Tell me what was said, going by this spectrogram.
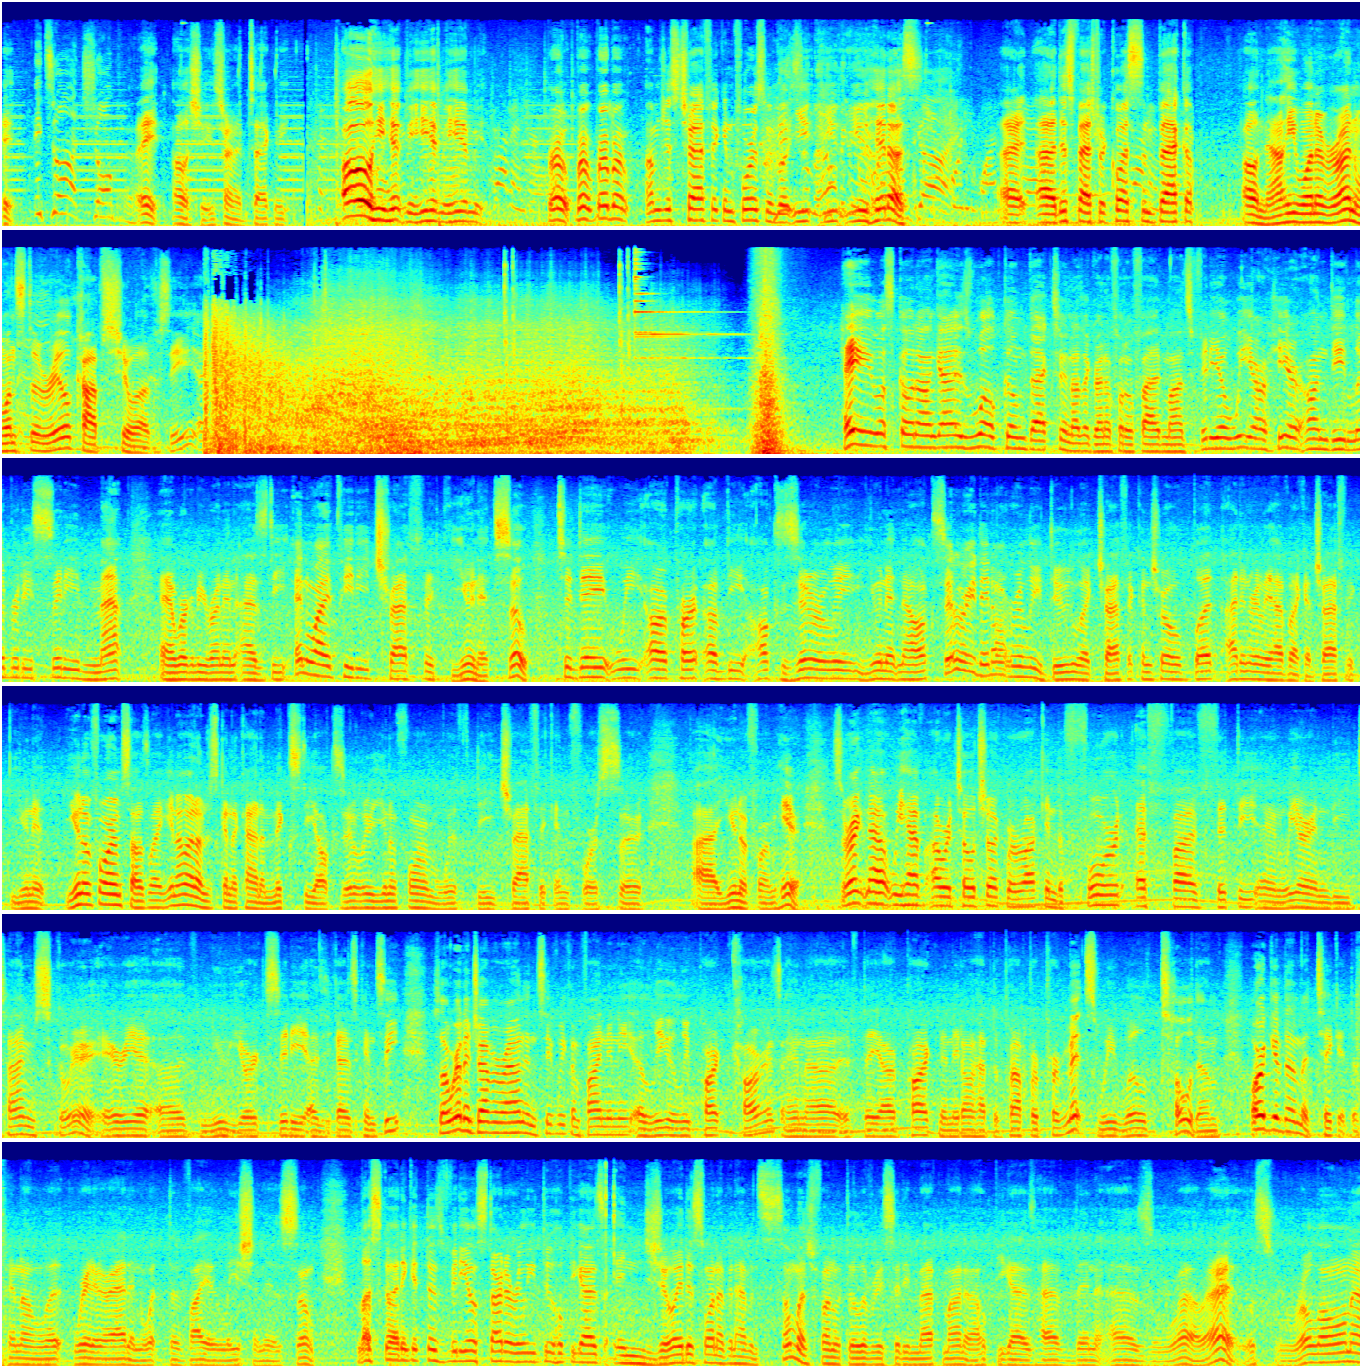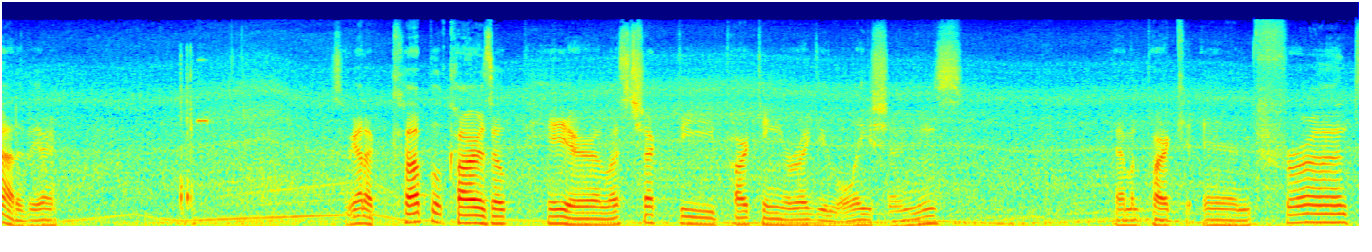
Hey. It's on, chump. Hey. Oh shit, he's trying to attack me. Oh, he hit me. He hit me. He hit me. Bro, bro, bro, bro. I'm just traffic enforcement, but you you you hit us. All right. Uh, dispatch request some backup. Oh, now he want to run once the real cops show up. See? Hey, what's going on guys? Welcome back to another Grand Theft Auto 5 Mods video. We are here on the Liberty City map and we're going to be running as the NYPD traffic unit. So, today we are part of the auxiliary unit. Now, auxiliary, they don't really do like traffic control, but I didn't really have like a traffic unit uniform, so I was like, you know what, I'm just going to kind of mix the auxiliary uniform with the traffic enforcer uh, uniform here. So right now we have our tow truck. We're rocking the Ford F550 and we are in the Times Square area of New York City as you guys can see. So we're going to drive around and see if we can find any illegally parked cars and uh, if they are parked and they don't have the proper permits we will tow them or give them a ticket depending on what where they're at and what the violation is. So let's go ahead and get this video started. I really do hope you guys enjoy this one. I've been having so much fun with the Liberty City map mod I hope you guys have been as well. Alright, let's roll on out of here. So we got a couple cars up here. Let's check the parking regulations. I'm gonna park in front.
